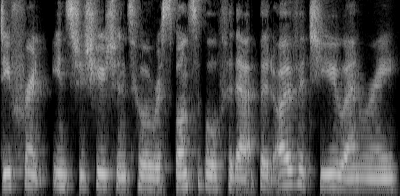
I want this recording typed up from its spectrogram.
different institutions who are responsible for that. But over to you, Annamarie.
